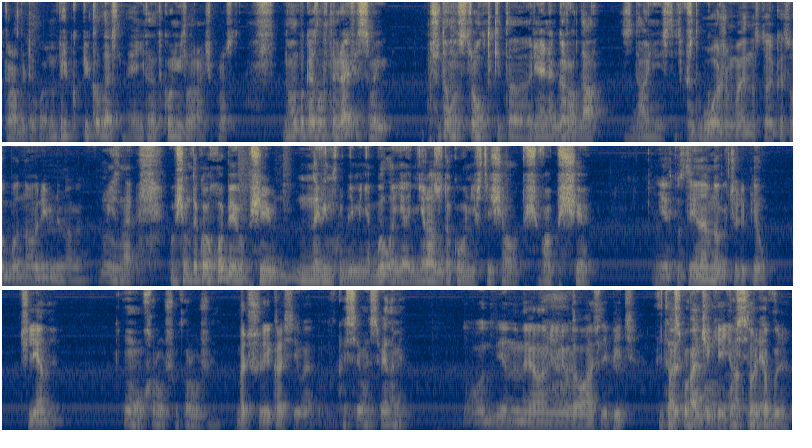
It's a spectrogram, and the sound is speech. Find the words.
Корабль такой. Ну, прик- приколдесно. Я никогда такого не видел раньше просто. Но он показывал фотографии свои, что там он строил какие-то реально города, здания из этих штук. боже мой, настолько свободного времени много? Ну, не знаю. В общем, такое хобби вообще новинку для меня было. Я ни разу такого не встречал вообще. вообще. Нет, пластилина много чего лепил. Члены. О, хороший, хороший. Большие, красивые. Красиво, с венами. Ну, Вот вены, наверное, мне не удавалось лепить. Это Паль- сколько Пальчики было? не настолько лет? были.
